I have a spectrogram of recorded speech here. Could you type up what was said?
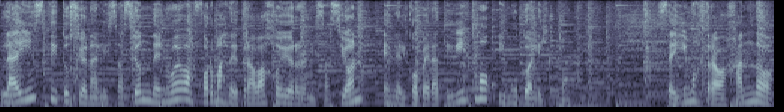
la institucionalización de nuevas formas de trabajo y organización en el cooperativismo y mutualismo. Seguimos trabajando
